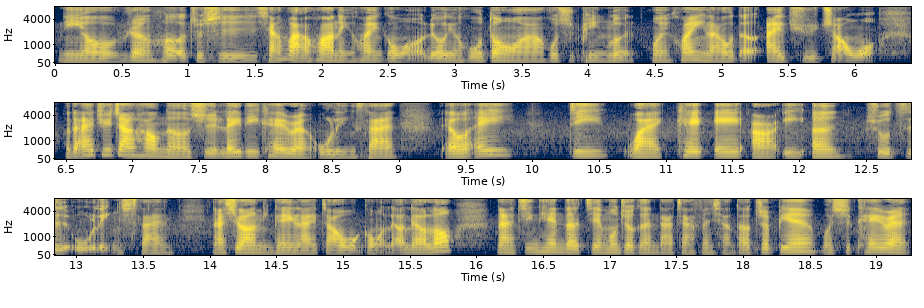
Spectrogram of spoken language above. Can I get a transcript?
你有任何就是想法的话呢，也欢迎跟我留言互动啊，或是评论，欢欢迎来我的 IG 找我，我的 IG 账号呢是 Lady Karen 五零三 L A。C Y K A R E N 数字五零三，那希望你可以来找我跟我聊聊喽。那今天的节目就跟大家分享到这边，我是 Karen，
